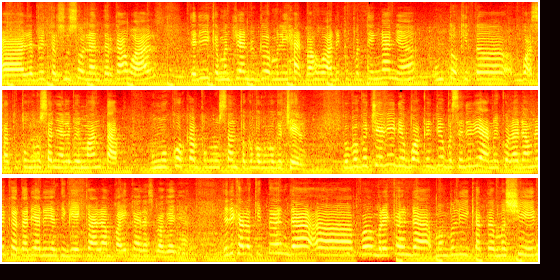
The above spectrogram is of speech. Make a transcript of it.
uh, lebih tersusun dan terkawal, jadi kementerian juga melihat bahawa ada kepentingannya untuk kita buat satu pengurusan yang lebih mantap, mengukuhkan pengurusan pekebun-pekebun kecil. Pekebun kecil ni dia buat kerja bersendirian mengikut ladang mereka. Tadi ada yang 3 ekar, 4 ekar dan sebagainya. Jadi kalau kita hendak uh, apa mereka hendak membeli kata mesin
